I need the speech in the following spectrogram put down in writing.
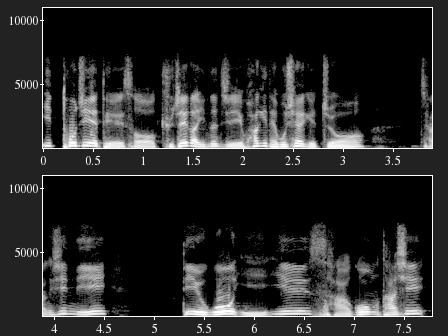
이 토지에 대해서 규제가 있는지 확인해 보셔야겠죠. 장신리 띄우고 2140 다시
